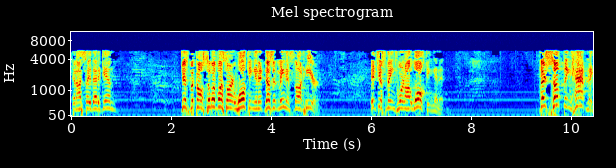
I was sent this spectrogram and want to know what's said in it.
Can I say that again? Just because some of us aren't walking in it doesn't mean it's not here. It just means we're not walking in it. There's something happening.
